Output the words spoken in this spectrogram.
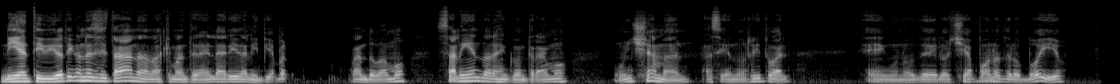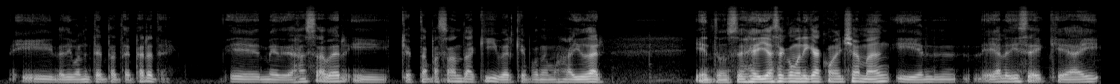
Ni antibióticos necesitaba nada más que mantener la herida limpia. Pero cuando vamos saliendo nos encontramos un chamán haciendo un ritual en uno de los chiaponos de los bohíos y le digo al intérprete, espérate, eh, me dejas saber y qué está pasando aquí, ver qué podemos ayudar. Y entonces ella se comunica con el chamán y él, ella le dice que hay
